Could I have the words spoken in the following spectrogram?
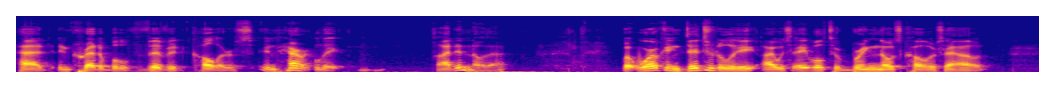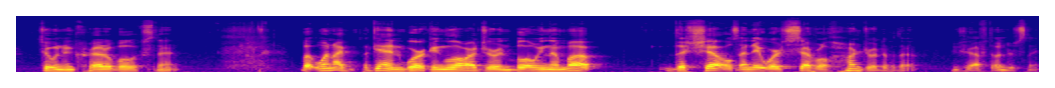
had incredible vivid colors inherently? I didn't know that. But working digitally, I was able to bring those colors out to an incredible extent. But when I began working larger and blowing them up, the shells, and there were several hundred of them, you have to understand,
